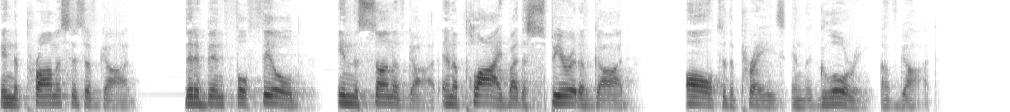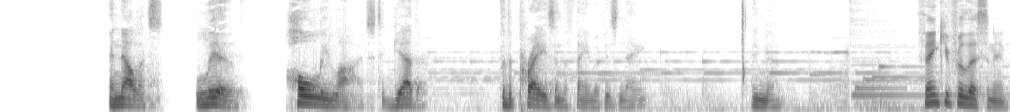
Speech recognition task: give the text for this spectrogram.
in the promises of God that have been fulfilled in the Son of God and applied by the Spirit of God, all to the praise and the glory of God. And now let's live holy lives together for the praise and the fame of His name. Amen. Thank you for listening.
